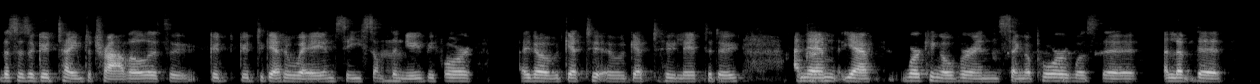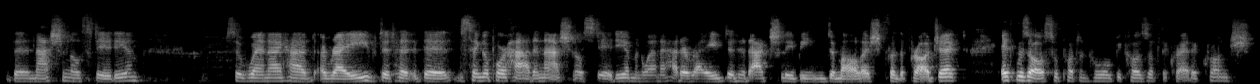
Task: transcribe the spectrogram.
this is a good time to travel. It's a good good to get away and see something mm. new before I know it would get to it would get too late to do. And okay. then yeah, working over in Singapore was the Olymp- the the national stadium. So when I had arrived, it had the Singapore had a national stadium, and when I had arrived, it had actually been demolished for the project. It was also put on hold because of the credit crunch,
